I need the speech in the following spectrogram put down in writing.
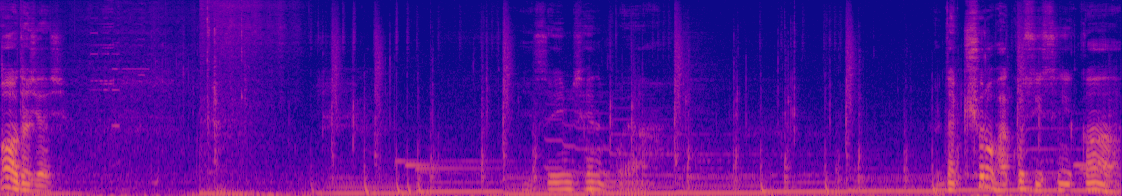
어 다시 다시. 얘 쓰임새는 뭐야? 일단 Q로 바꿀 수 있으니까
